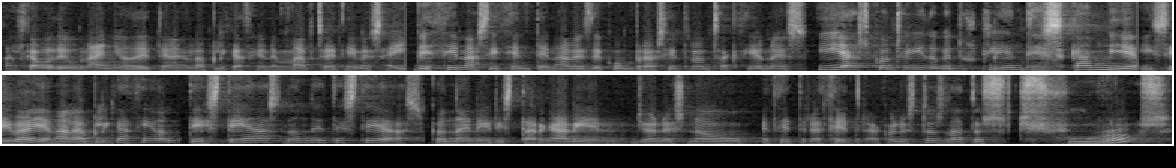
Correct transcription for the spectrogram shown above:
al cabo de un año de tener la aplicación en marcha y tienes ahí decenas y centenares de compras y transacciones y has conseguido que tus clientes cambien y se vayan a la aplicación, testeas, ¿dónde testeas? Con Daenerys Targaryen, Jon Snow, etcétera, etcétera. Con estos datos churros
